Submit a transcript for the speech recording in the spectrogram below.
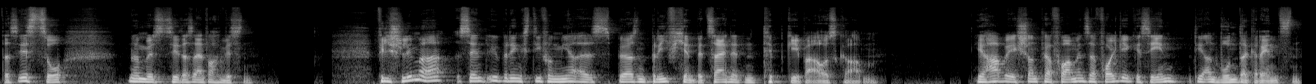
Das ist so, nur müssen Sie das einfach wissen. Viel schlimmer sind übrigens die von mir als Börsenbriefchen bezeichneten Tippgeberausgaben. Hier habe ich schon Performance-Erfolge gesehen, die an Wunder grenzen.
